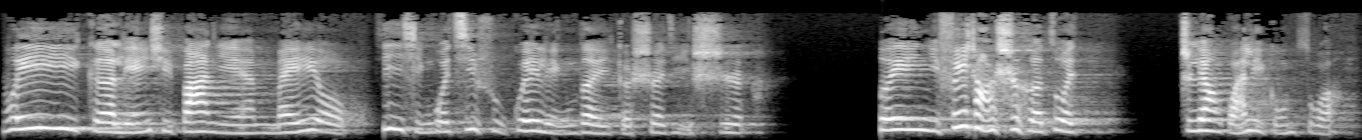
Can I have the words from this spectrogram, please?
唯一一个连续八年没有进行过技术归零的一个设计师，所以你非常适合做质量管理工作。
